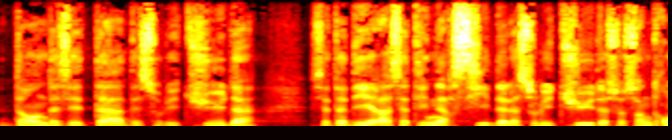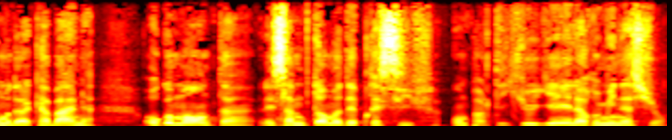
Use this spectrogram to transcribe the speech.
dans des états de solitude, c'est-à-dire cette inertie de la solitude, ce syndrome de la cabane, augmente les symptômes dépressifs, en particulier la rumination.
